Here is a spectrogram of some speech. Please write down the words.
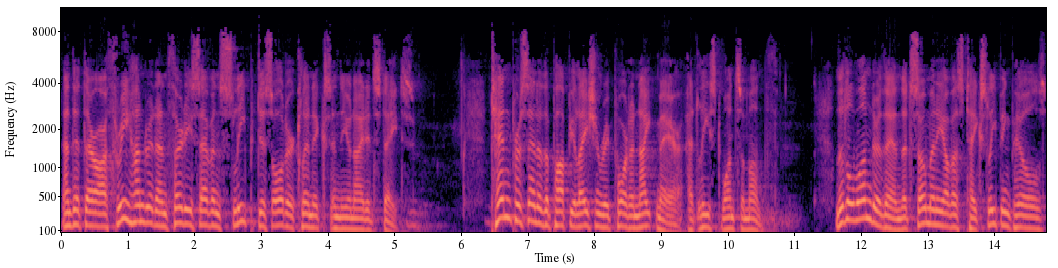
and that there are 337 sleep disorder clinics in the United States. 10% of the population report a nightmare at least once a month. Little wonder then that so many of us take sleeping pills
